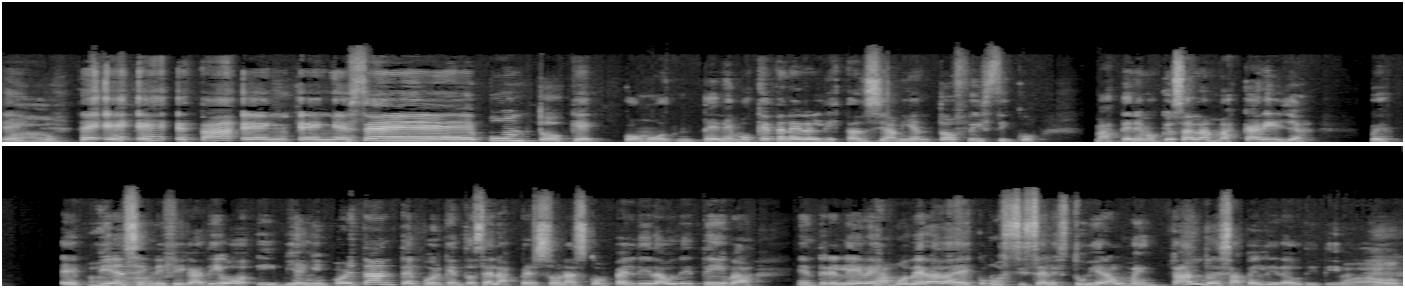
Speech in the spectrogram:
¿eh? está en, en, ese punto que como tenemos que tener el distanciamiento físico, más tenemos que usar las mascarillas, pues es bien significativo y bien importante porque entonces las personas con pérdida auditiva, entre leves a moderadas, es como si se le estuviera aumentando esa pérdida auditiva. Wow.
